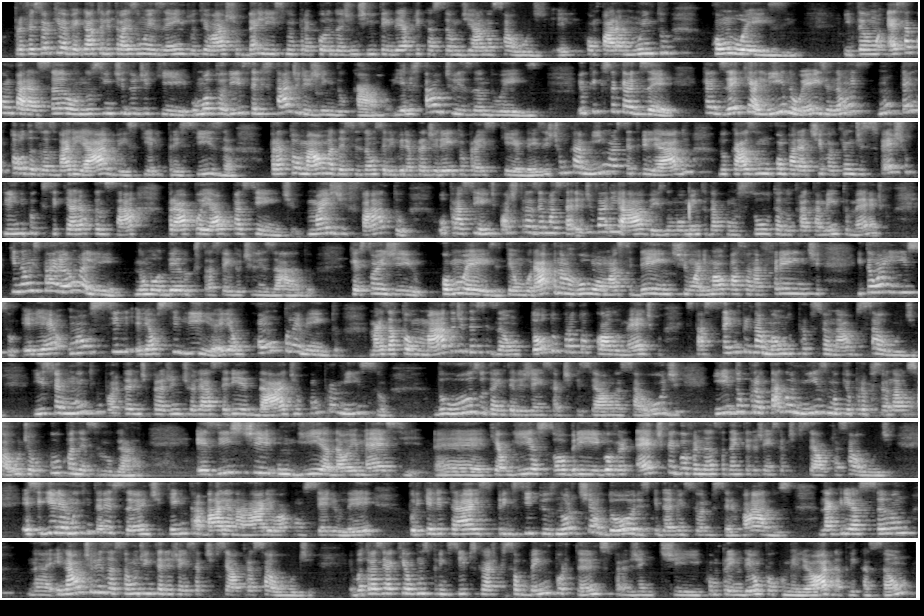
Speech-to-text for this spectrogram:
O professor Chiavegato ele traz um exemplo que eu acho belíssimo para quando a gente entender a aplicação de A na saúde. Ele compara muito com o Waze. Então, essa comparação no sentido de que o motorista ele está dirigindo o carro e ele está utilizando o Waze. E o que isso quer dizer? Quer dizer que ali no Waze não, não tem todas as variáveis que ele precisa para tomar uma decisão se ele vira para a direita ou para a esquerda. Existe um caminho a ser trilhado, no caso, um comparativo aqui, um desfecho clínico que se quer alcançar para apoiar o paciente. Mas, de fato, o paciente pode trazer uma série de variáveis no momento da consulta, no tratamento médico, que não estarão ali no modelo que está sendo utilizado questões de como Waze, ter um buraco na rua, um acidente, um animal passa na frente. Então é isso, ele é um auxílio, ele auxilia, ele é um complemento, mas a tomada de decisão, todo o protocolo médico está sempre na mão do profissional de saúde. Isso é muito importante para a gente olhar a seriedade, o compromisso do uso da inteligência artificial na saúde e do protagonismo que o profissional de saúde ocupa nesse lugar. Existe um guia da OMS, é, que é o guia sobre ética e governança da inteligência artificial para a saúde. Esse guia é muito interessante, quem trabalha na área eu aconselho ler, porque ele traz princípios norteadores que devem ser observados na criação né, e na utilização de inteligência artificial para a saúde. Eu vou trazer aqui alguns princípios que eu acho que são bem importantes para a gente compreender um pouco melhor da aplicação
